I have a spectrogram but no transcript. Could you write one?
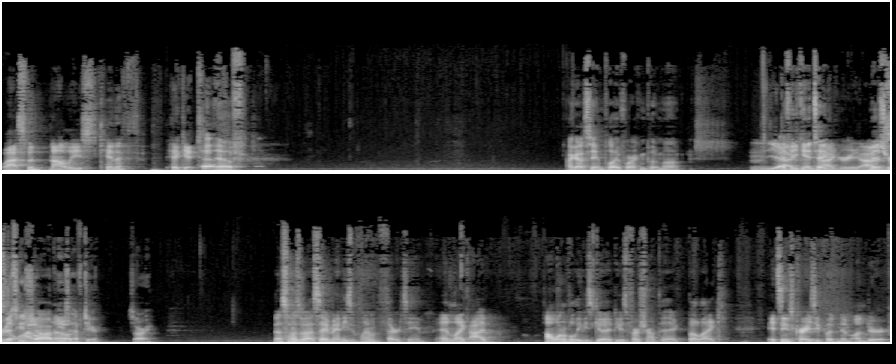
Last but not least, Kenneth Pickett. F. F. I gotta see him play before I can put him up. Mm, yeah, If he can't take I agree. I Mitch just Trubisky's job, know. he's F tier. Sorry. That's what I was about to say, man. He's been playing with the third team, and like I, I want to believe he's good. He was a first round pick, but like, it seems crazy putting him under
